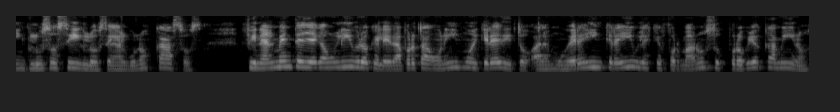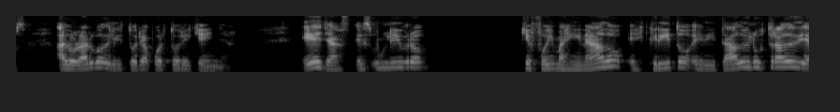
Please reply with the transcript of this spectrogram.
incluso siglos en algunos casos, finalmente llega un libro que le da protagonismo y crédito a las mujeres increíbles que formaron sus propios caminos a lo largo de la historia puertorriqueña. Ellas es un libro que fue imaginado, escrito, editado, ilustrado y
